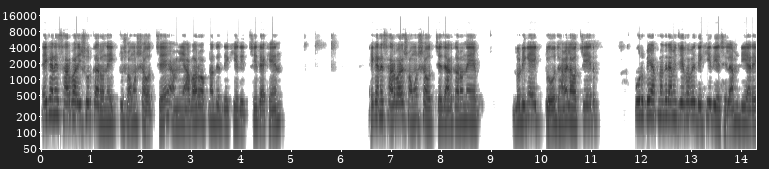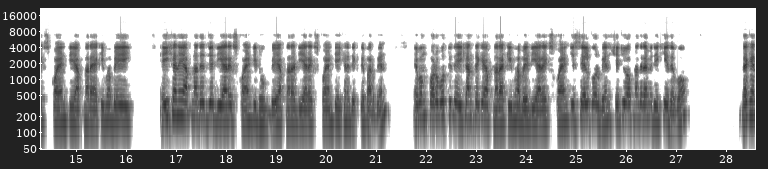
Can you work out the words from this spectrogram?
এইখানে সার্ভার ইস্যুর কারণে একটু সমস্যা হচ্ছে। আমি আবারও আপনাদের দেখিয়ে দিচ্ছি। দেখেন এখানে সার্ভারের সমস্যা হচ্ছে, যার কারণে লোডিং এ একটু ঝামেলা হচ্ছে। এর পূর্বে আপনাদের আমি যেভাবে দেখিয়ে দিয়েছিলাম ডিআরএক্স কয়েনটি আপনারা একইভাবে এইখানে আপনাদের যে ডিআরএক্স কয়েনটি ঢুকবে, আপনারা ডিআরএক্স কয়েনটি এইখানে দেখতে পারবেন। এবং পরবর্তীতে এইখান থেকে আপনারা কীভাবে ডিআরএক্স কয়েনটি সেল করবেন, সেটিও আপনাদের আমি দেখিয়ে দেব। দেখেন,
